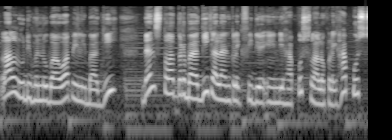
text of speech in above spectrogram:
Lalu di menu bawah pilih bagi dan setelah terbagi kalian klik video yang ingin dihapus lalu klik hapus.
